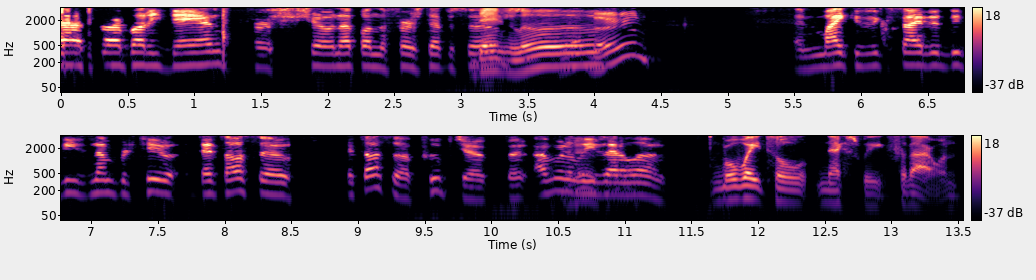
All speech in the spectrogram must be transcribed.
Shout out to our buddy Dan for showing up on the first episode. Danny Love. man. and Mike is excited that he's number two. That's also it's also a poop joke, but I'm gonna It leave is. that alone. We'll wait till next week for that one.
